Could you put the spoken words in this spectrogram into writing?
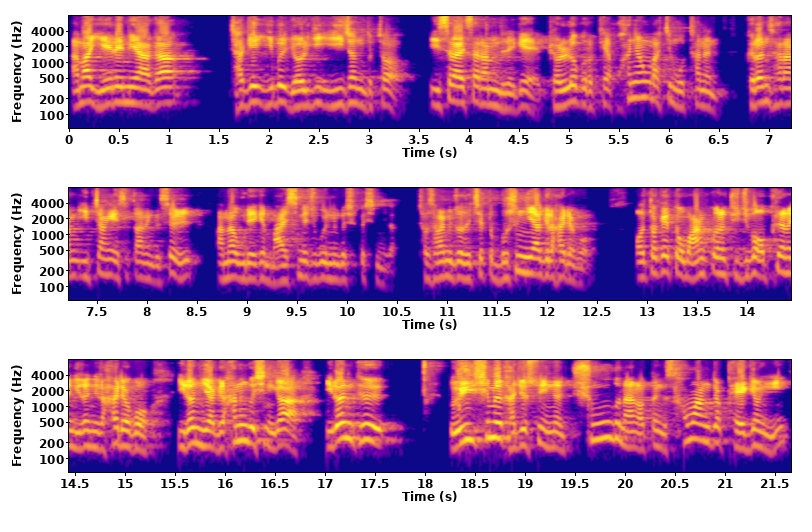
아마 예레미야가 자기 입을 열기 이전부터 이스라엘 사람들에게 별로 그렇게 환영받지 못하는 그런 사람 입장에 있었다는 것을 아마 우리에게 말씀해 주고 있는 것일 것입니다. 저 사람이 도대체 또 무슨 이야기를 하려고 어떻게 또 왕권을 뒤집어 엎으려는 이런 일을 하려고 이런 이야기를 하는 것인가 이런 그 의심을 가질 수 있는 충분한 어떤 그 상황적 배경이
